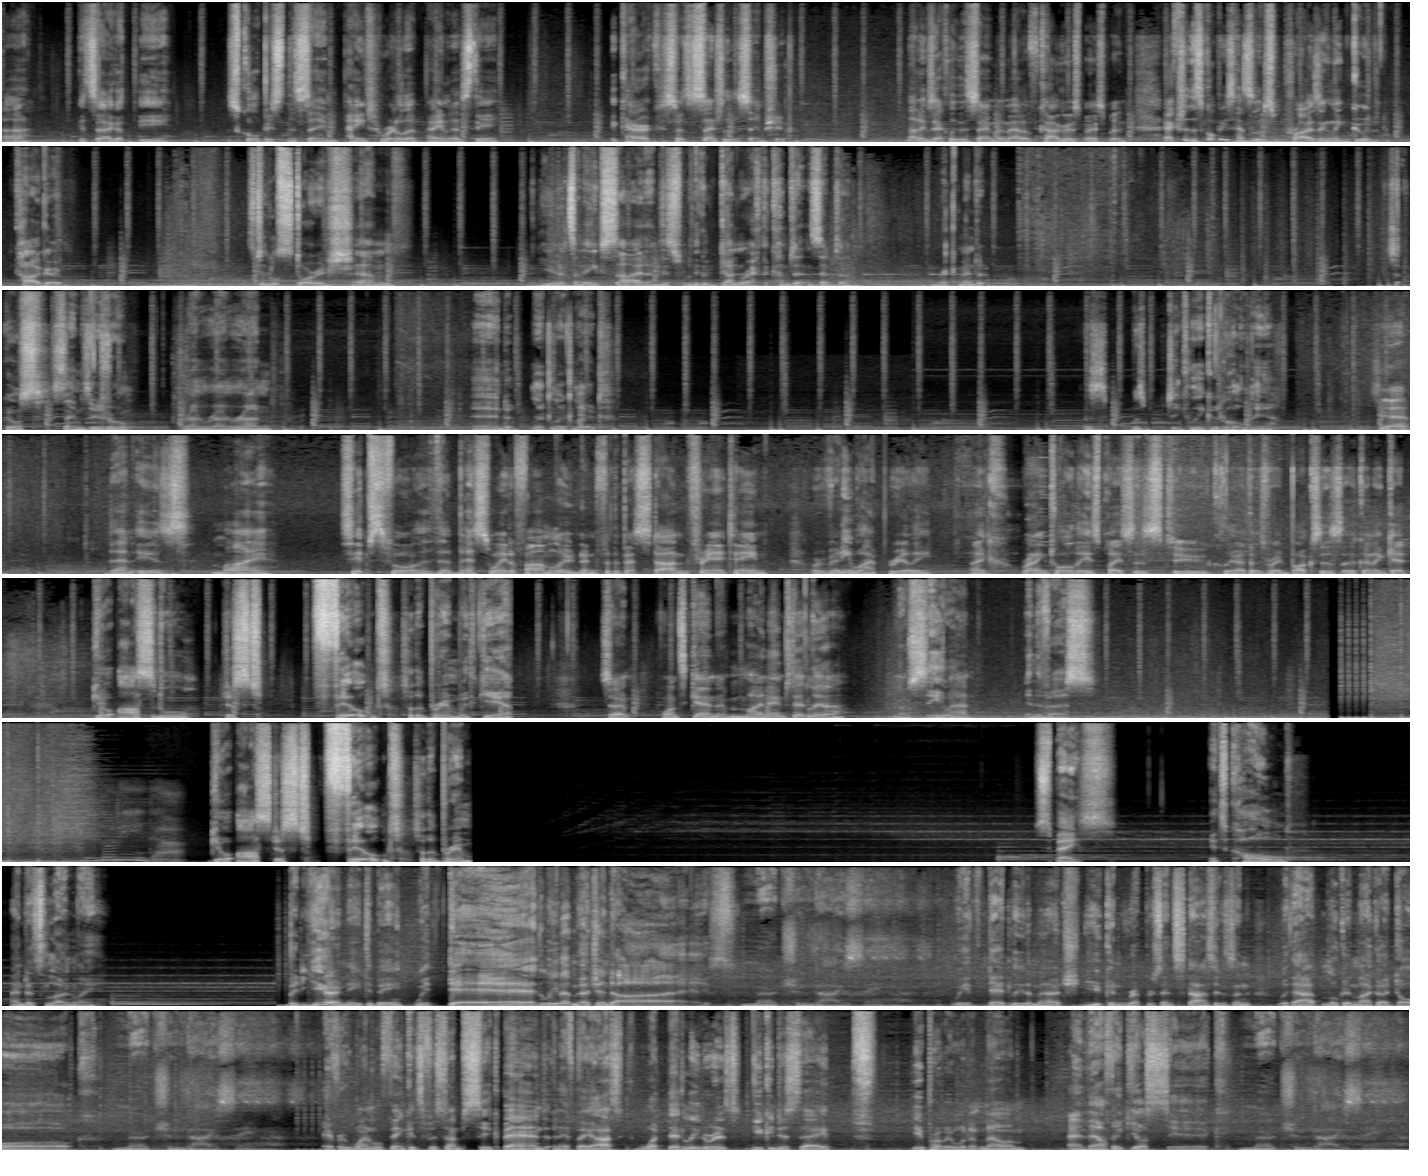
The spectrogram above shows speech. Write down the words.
Uh, you could say I got the Scorpius the same paint, red alert paint as the the Carrack, so it's essentially the same ship. Not exactly the same amount of cargo space, but actually the Scorpius has a surprisingly good cargo. It's two little storage um, units on each side and this really good gun rack that comes out in the center. I recommend it. So of course, same as usual, run, run, run, and loot, loot, loot. This was particularly good haul here. So yeah, that is my tips for the best way to farm loot and for the best start in 318 or of any wipe really. Like running to all these places to clear out those red boxes are gonna get your arsenal just filled to the brim with gear. So once again, my name's DedLeader. I'll see you out in the verse. Your ass just filled to the brim. Space. It's cold and it's lonely. But you don't need to be with DedLeader merchandise. Merchandising. With DedLeader merch, you can represent Star Citizen without looking like a dog. Merchandising. Everyone will think it's for some sick band, and if they ask what DedLeader is, you can just say, you probably wouldn't know him, and they'll think you're sick. Merchandising.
